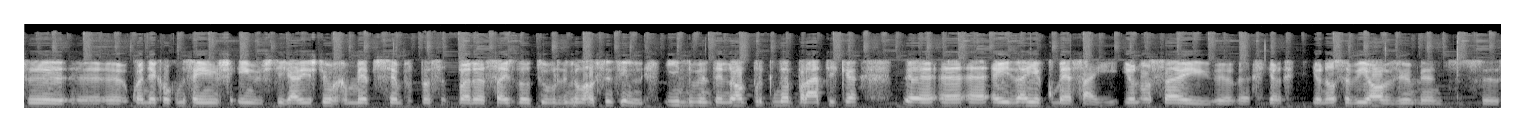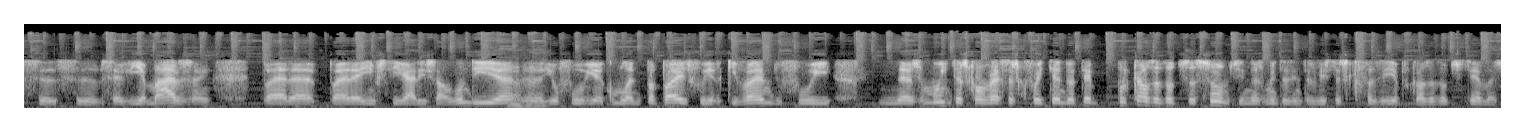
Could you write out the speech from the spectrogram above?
se uh, quando é que eu comecei a investigar isto, eu remeto sempre para, para 6 de outubro de 1999, porque na prática uh, uh, a ideia começa aí. Eu não sei, eu, eu não sabia, obviamente, se, se, se, se havia margem para, para investigar isto algum dia. Uhum. Eu fui acumulando papéis, fui arquivando, fui nas muitas conversas que fui tendo, até por causa de outros assuntos e nas muitas entrevistas que fazia por causa de outros temas.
